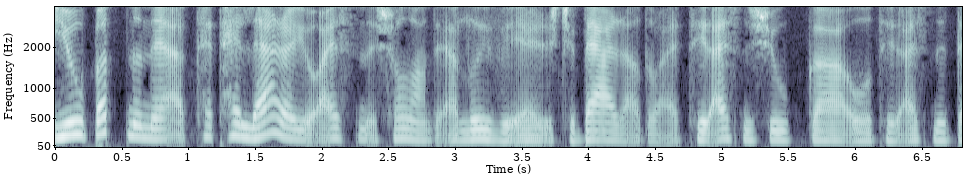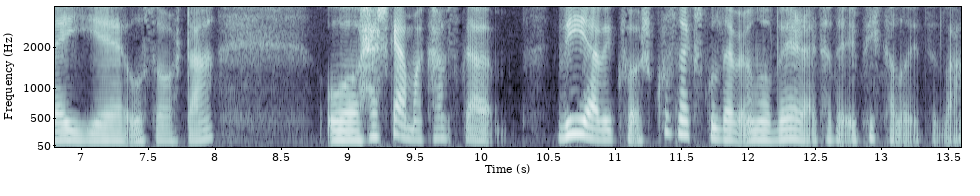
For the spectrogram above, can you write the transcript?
jo bøttene er at det lærer jo eisen sjålande at Løyvi er ikke bæra, du er til eisen sjuka og til eisen deie og sårta. Og her skal man kanskje via vi kvørs, hvordan jeg skulle det være om å være at det er pikka løyte da?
